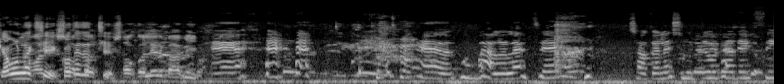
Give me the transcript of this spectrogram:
কেমন লাগছে? কোথায় যাচ্ছে সকলের ভাবি। হ্যাঁ। হ্যাঁ খুব ভালো লাগছে। সকালে সূর্য ওঠা দেখছি।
